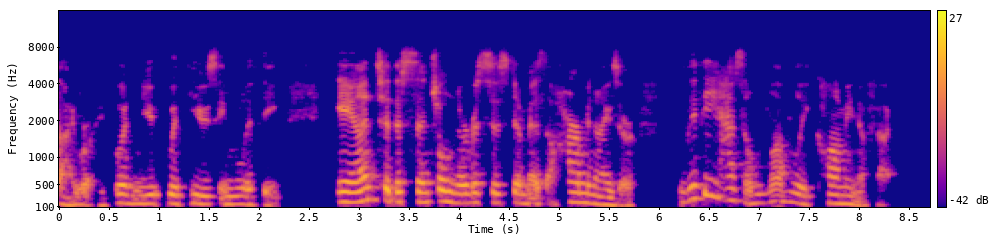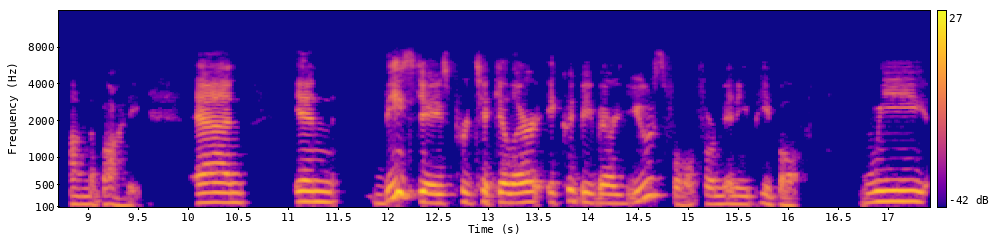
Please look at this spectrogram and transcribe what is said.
thyroid when you with using lithy and to the central nervous system as a harmonizer. Lithy has a lovely calming effect on the body. And in these days particular, it could be very useful for many people. We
